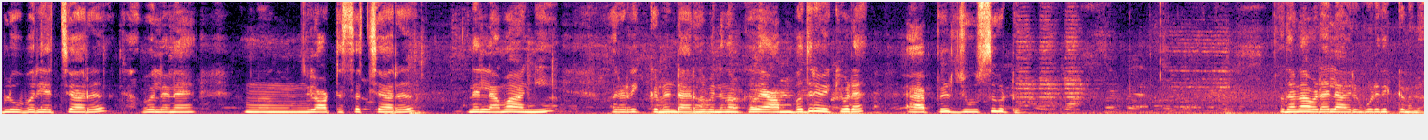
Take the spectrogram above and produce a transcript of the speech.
ബ്ലൂബെറി അച്ചാർ അതുപോലെ തന്നെ ലോട്ടസ് അച്ചാർ ഇതെല്ലാം വാങ്ങി അവരോട് വിൽക്കുന്നുണ്ടായിരുന്നു. പിന്നെ നമുക്ക് അമ്പത് രൂപയ്ക്ക് ഇവിടെ ആപ്പിൾ ജ്യൂസ് കിട്ടും. അതാണ് അവിടെ എല്ലാവരും കൂടി നിൽക്കുന്നത്.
